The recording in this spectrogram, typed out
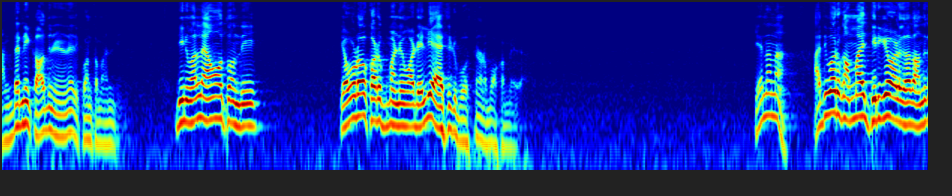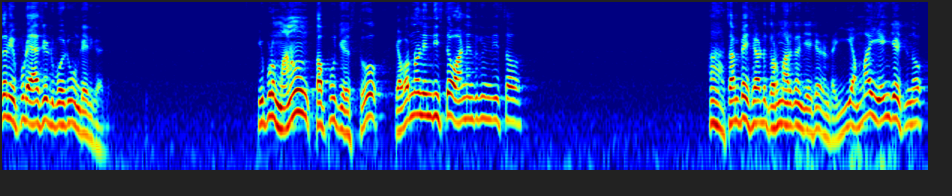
అందరినీ కాదు నేను అనేది కొంతమంది. దీనివల్ల ఏమవుతోంది? ఎవడో కడుపు మండిన వాడు వెళ్ళి యాసిడ్ పోస్తున్నాడు ముఖం మీద. ఏనన్నా? అది వరకు అమ్మాయిలు తిరిగేవాడు కాదు. అందుకని ఎప్పుడు యాసిడ్ పోయి ఉండేది కాదు. ఇప్పుడు మనం తప్పు చేస్తూ ఎవరినో నిందిస్తే వాడిని ఎందుకు నిందిస్తావు? చంపేశాడు దుర్మార్గం చేశాడంట. ఈ అమ్మాయి ఏం చేసిందో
